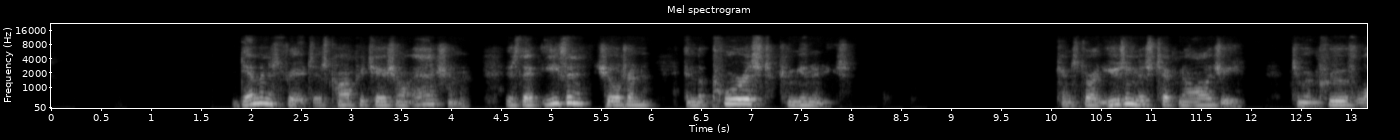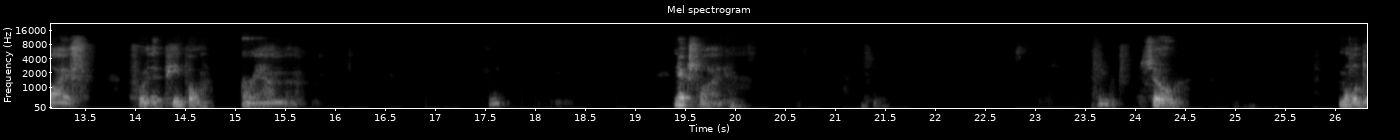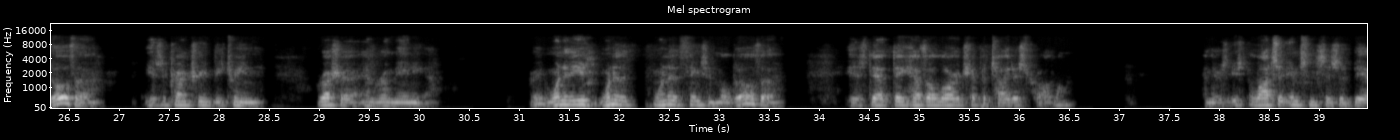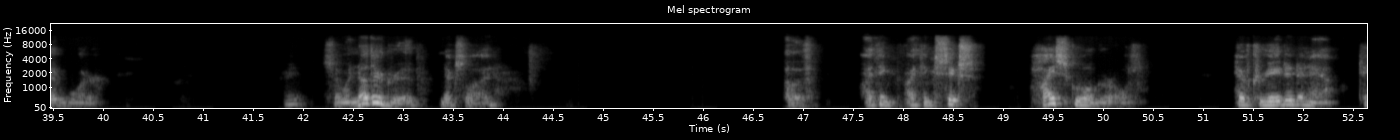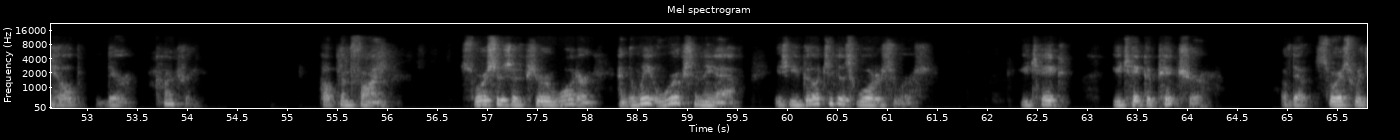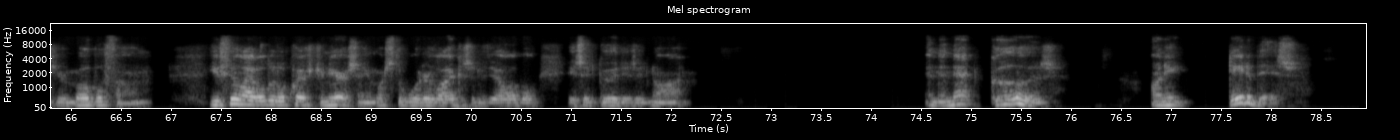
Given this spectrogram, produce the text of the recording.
demonstrates as computational action is that even children in the poorest communities can start using this technology to improve life for the people around them. Next slide. So Moldova is a country between Russia and Romania. Right? One of the one of the one of the things in Moldova is that they have a large hepatitis problem and there's lots of instances of bad water. Right? So another group, next slide, of I think I think six high school girls have created an app to help their country, help them find sources of pure water. And the way it works in the app is you go to this water source, you take you take a picture of that source with your mobile phone, you fill out a little questionnaire saying, what's the water like? Is it available? Is it good? Is it not? And then that goes on a database,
